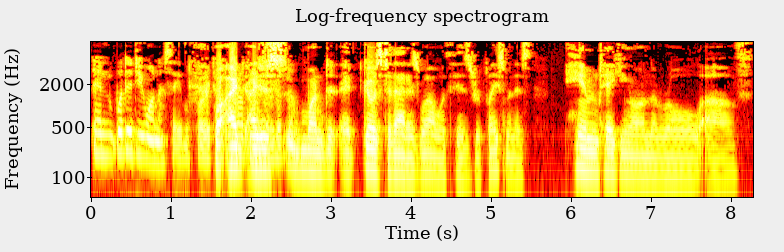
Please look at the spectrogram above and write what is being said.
And what did you want to say before we Well, I, I just wanted, to- it goes to that as well with his replacement is him taking on the role of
